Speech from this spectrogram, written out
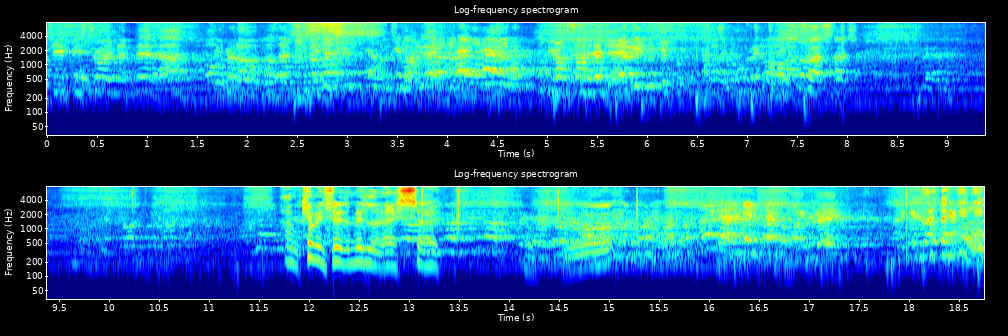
See if he's throwing it that hard. Oh, no. I'm coming through the middle of this, so. Yeah,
